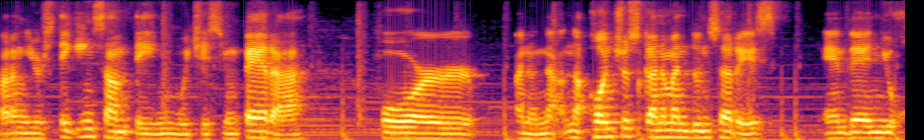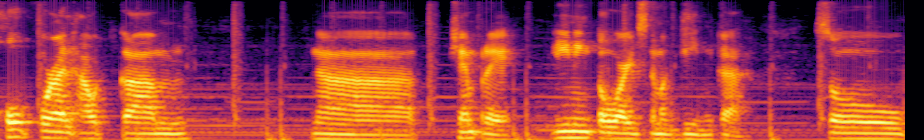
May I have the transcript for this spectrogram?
parang you're staking something which is yung pera for ano na, na conscious ka naman dun sa risk and then you hope for an outcome na syempre leaning towards na mag-gain ka. So,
